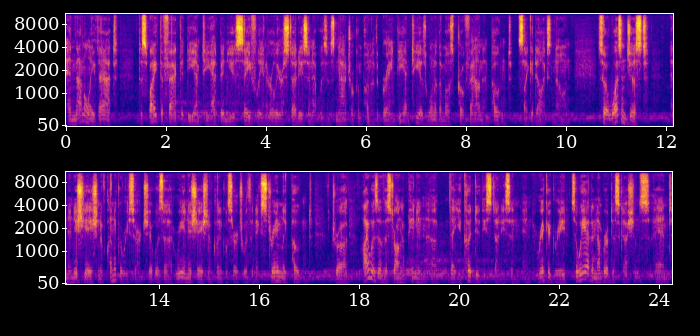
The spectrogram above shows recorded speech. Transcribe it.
And not only that, despite the fact that DMT had been used safely in earlier studies and it was this natural component of the brain, DMT is one of the most profound and potent psychedelics known. So it wasn't just an initiation of clinical research. It was a reinitiation of clinical research with an extremely potent drug. I was of the strong opinion uh, that you could do these studies, and, and, Rick agreed. So we had a number of discussions, and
